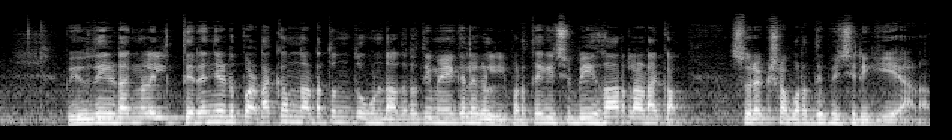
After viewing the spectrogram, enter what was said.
വിവിധയിടങ്ങളിൽ തിരഞ്ഞെടുപ്പ് അടക്കം നടത്തുന്നതുകൊണ്ട് അതിർത്തി മേഖലകളിൽ പ്രത്യേകിച്ച് ബീഹാറിലടക്കം സുരക്ഷ വർദ്ധിപ്പിച്ചിരിക്കുകയാണ്.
